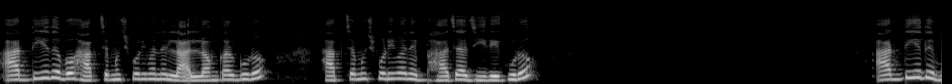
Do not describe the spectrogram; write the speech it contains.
আর দিয়ে দেব হাফ চামচ পরিমাণে লাল লঙ্কার গুঁড়ো হাফ চামচ পরিমাণে ভাজা জিরে গুঁড়ো। আর দিয়ে দেব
